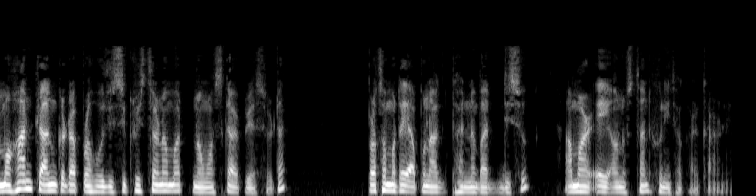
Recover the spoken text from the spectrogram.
আমাৰ মহান ত্ৰাণকৰ্তা প্ৰভু যীশুখ্ৰীষ্টৰ নামত নমস্কাৰ প্ৰিয় শ্ৰোতা। প্ৰথমতে আপোনাক ধন্যবাদ দিছো আমাৰ এই অনুষ্ঠান শুনি থকাৰ কাৰণে।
